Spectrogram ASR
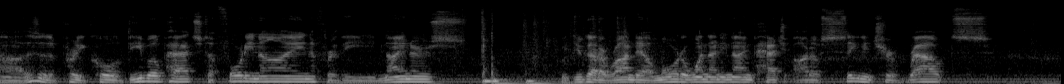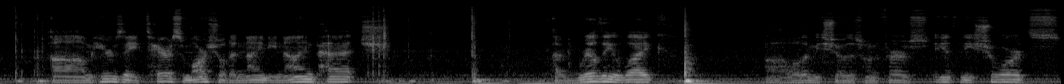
Uh, this is a pretty cool Deebo patch to 49 for the Niners. We do got a Rondale Moore to 199 patch auto signature routes. Um, here's a Terrace Marshall to 99 patch. I really like, uh, well, let me show this one first. Anthony Schwartz.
